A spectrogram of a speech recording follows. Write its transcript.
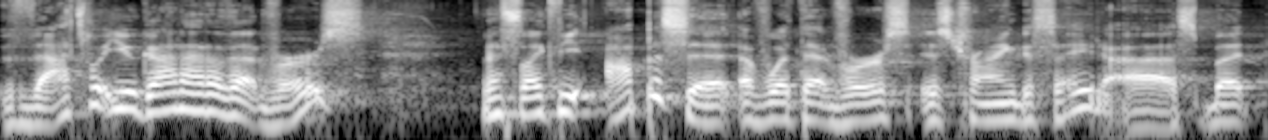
that's what you got out of that verse? That's like the opposite of what that verse is trying to say to us. But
